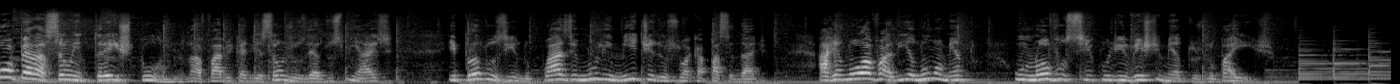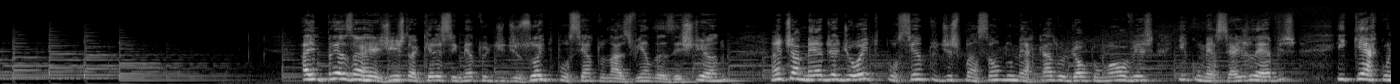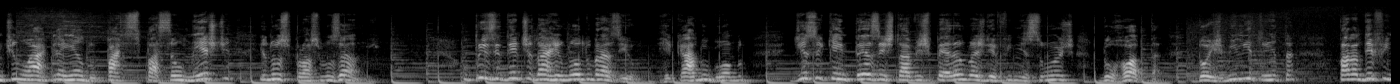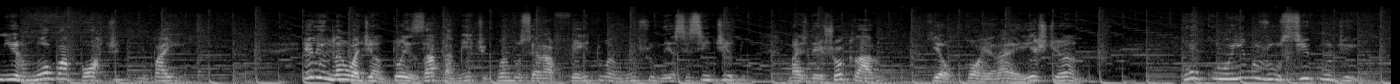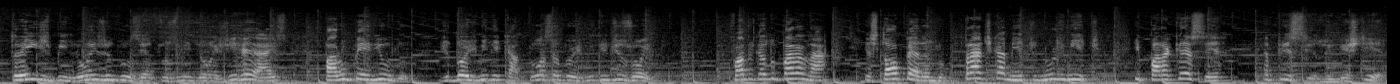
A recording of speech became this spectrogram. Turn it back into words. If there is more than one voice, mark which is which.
Speaker 1: Com operação em três turnos na fábrica de São José dos Pinhais e produzindo quase no limite de sua capacidade, a Renault avalia, no momento, um novo ciclo de investimentos no país. A empresa registra crescimento de 18% nas vendas este ano, ante a média de 8% de expansão do mercado de automóveis e comerciais leves e quer continuar ganhando participação neste e nos próximos anos. O presidente da Renault do Brasil, Ricardo Gondo, disse que a empresa estava esperando as definições do Rota 2030 para definir novo aporte no país. Ele não adiantou exatamente quando será feito o anúncio nesse sentido, mas deixou claro que ocorrerá este ano. Concluímos o ciclo de 3 bilhões e 200 milhões de reais para o período de 2014 a 2018. Fábrica do Paraná está operando praticamente no limite e para crescer é preciso investir.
